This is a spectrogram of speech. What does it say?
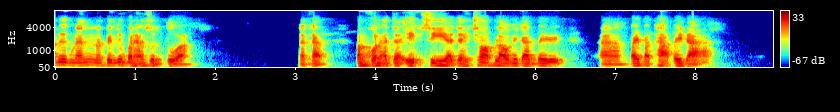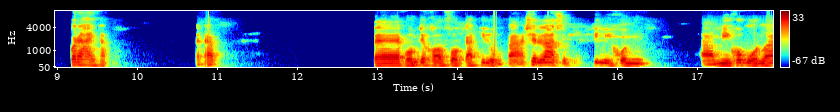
เรื่องนั้นมันเป็นเรื่องปัญหาส่วนตัวนะครับ บางคนอาจจะเอฟซีอาจจะชอบเราในการไป ไปปะทะไปด่า ก็ได้ครับนะครับ แต่ผมจะขอโฟกัสที่ลุงป้า เช่นล่าสุดที่มีคนมีข้อมูลว่า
